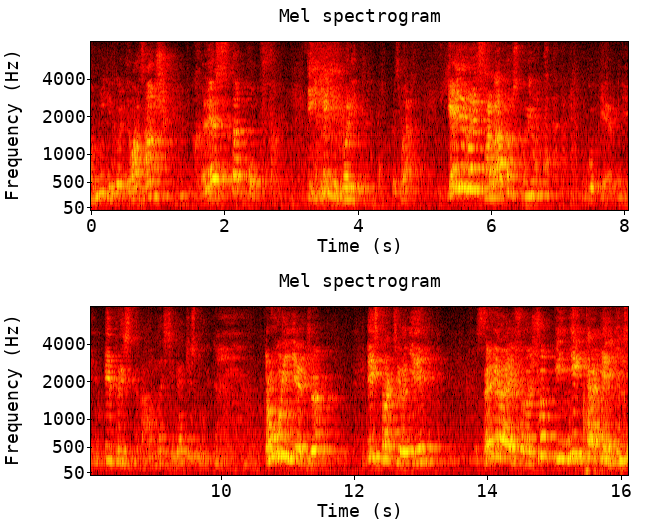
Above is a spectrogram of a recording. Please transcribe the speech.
фамилии, говорит, Иван Александрович Хлестаков. И едет, говорит, господа, едет, говорит, Саратовскую губернию. И пристранно себя чувствует. Другой же, из трактира не все на счет и ни копейки, ни,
